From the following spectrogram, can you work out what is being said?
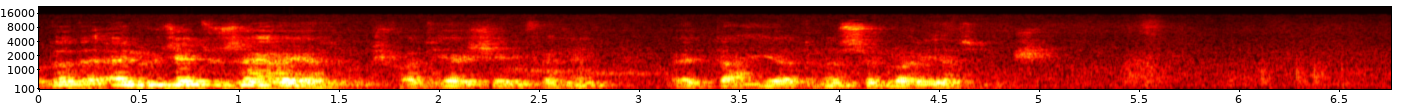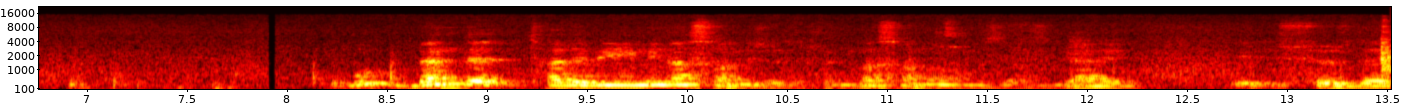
Orada da El Hücetü Zehra yazılmış. Fatiha-i Şerife'nin ve Tahiyyatının sırları yazılmış. Bu ben de talebeyimi nasıl anlayacağız efendim? Nasıl anlamamız lazım? Yani sözde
